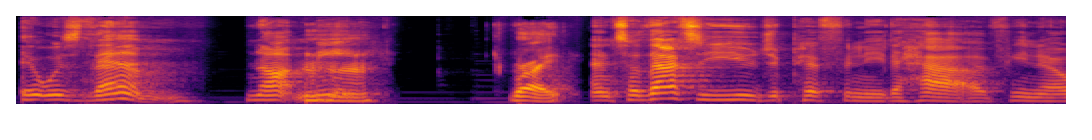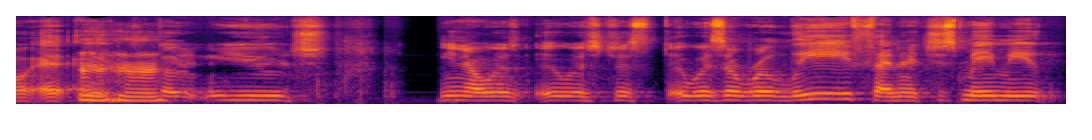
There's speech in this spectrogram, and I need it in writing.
it was them, not me. Mm-hmm. Right. And so that's a huge epiphany to have, you know, it, mm-hmm. a huge, you know, it was, it was just, it was a relief and it just made me,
